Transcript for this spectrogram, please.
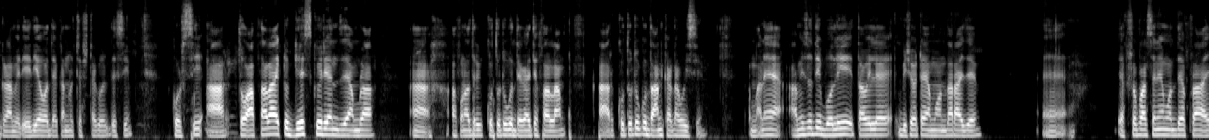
গ্রামের এরিয়াও দেখানোর চেষ্টা করতেছি করছি। আর তো আপনারা একটু গেস করেন যে আমরা আহ, আপনাদেরকে কতটুকু দেখাইতে পারলাম। আর কতটুকু ধান কাটা হয়েছে মানে আমি যদি বলি তাহলে বিষয়টা এমন দাঁড়ায় যে একশো পার্সেন্টের মধ্যে প্রায়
